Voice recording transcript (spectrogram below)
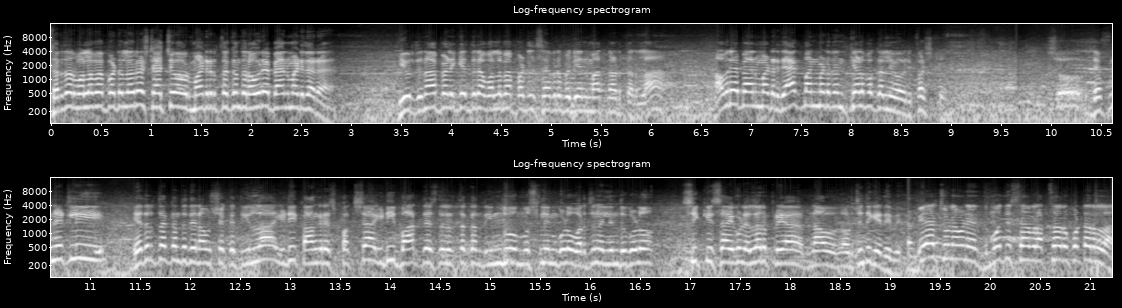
ಸರ್ದಾರ್ ವಲ್ಲಭಾಯ್ ಪಟೇಲ್ ಅವರೇ ಸ್ಟ್ಯಾಚು ಅವ್ರು ಮಾಡಿರ್ತಕ್ಕಂಥ ಅವರೇ ಬ್ಯಾನ್ ಮಾಡಿದ್ದಾರೆ. ಇವ್ರು ದಿನ ಬೆಳಗ್ಗೆ ಇದ್ರೆ ವಲ್ಲಭಾಯ್ ಪಟೇಲ್ ಸಾಹೇಬ್ರ ಬಗ್ಗೆ ಏನು ಮಾತನಾಡ್ತಾರಲ್ಲ, ಅವರೇ ಬ್ಯಾನ್ ಮಾಡಿದ್ರು ಯಾಕೆ ಬ್ಯಾನ್ ಮಾಡಿದ್ರು ಅಂತ ಕೇಳ್ಬೇಕಲ್ಲ ನೀವು ಅವ್ರಿಗೆ ಫಸ್ಟು ಸೊ ಡೆಫಿನೆಟ್ಲಿ ಎದುರ್ತಕ್ಕಂಥದ್ದೇನು ಅವಶ್ಯಕತೆ ಇಲ್ಲ. ಇಡೀ ಕಾಂಗ್ರೆಸ್ ಪಕ್ಷ, ಇಡೀ ಭಾರತ ದೇಶದಲ್ಲಿರ್ತಕ್ಕಂಥ ಹಿಂದೂ, ಮುಸ್ಲಿಮ್ಗಳು ಒರಿಜಿನಲ್ ಹಿಂದೂಗಳು ಸಿಖ್ ಇಸಾಯಿಗಳು ಎಲ್ಲರೂ ಪ್ರಿಯ, ನಾವು ಅವ್ರ ಜೊತೆಗೆ ಇದ್ದೀವಿ. ಬಿಹಾರ್ ಚುನಾವಣೆ ಮೋದಿ ಸಾಹೇಬ್ರು ಹತ್ತು ಸಾವಿರ ಕೊಟ್ಟಾರಲ್ಲ,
